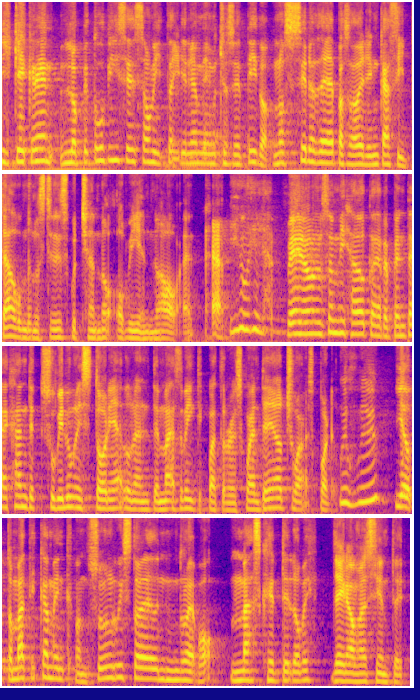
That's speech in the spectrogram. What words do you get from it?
¿Y qué creen? Lo que tú dices ahorita tiene mucho sentido. No sé si les haya pasado ahí en casita donde lo estén escuchando o viendo ahora. Pero nos han fijado que de repente dejan de subir una historia durante más de 24 horas, 48 horas por Y automáticamente cuando suben una historia de nuevo, más gente lo ve. Llega más gente.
